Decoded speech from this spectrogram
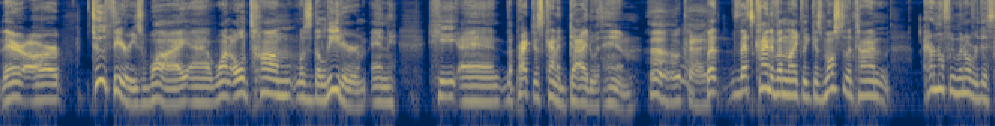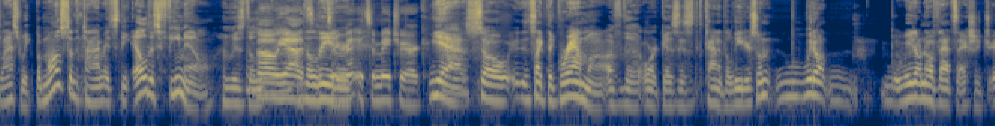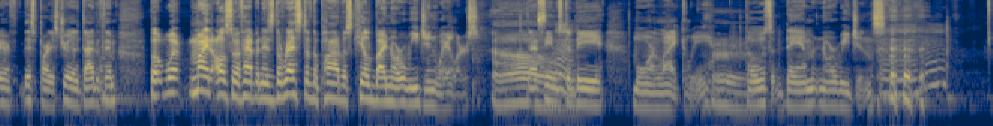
There are two theories why. Uh, one, old Tom was the leader, and he and the practice kind of died with him. Oh, okay. But that's kind of unlikely because most of the time, I don't know if we went over this last week, but most of the time it's the eldest female who is the leader. oh yeah, the it's, leader. It's a, it's a matriarch. yeah, so it's like the grandma of the orcas is kind of the leader. So we don't we don't know if that's actually true, if this part is true that it died with him. But what might also have happened is the rest of the pod was killed by Norwegian whalers. Oh, That seems to be more likely. Hmm. Those damn Norwegians. Mhm.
